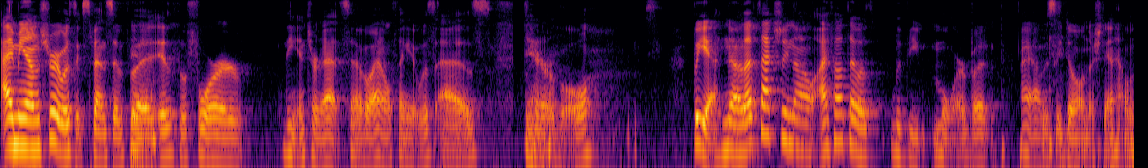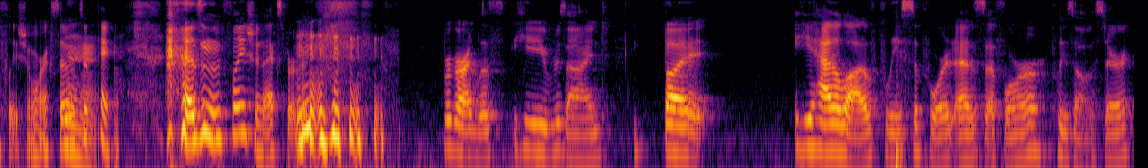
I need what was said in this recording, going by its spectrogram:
I mean, I'm sure it was expensive, but Yeah. it was before the internet, so I don't think it was as Yeah. But yeah, no, that's actually not. I thought that was would be more, but I obviously don't understand how inflation works, so it's hmm. okay. As an inflation expert, regardless, he resigned, but he had a lot of police support as a former police officer,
